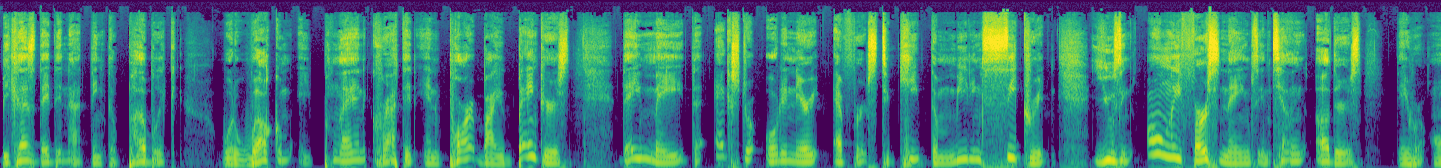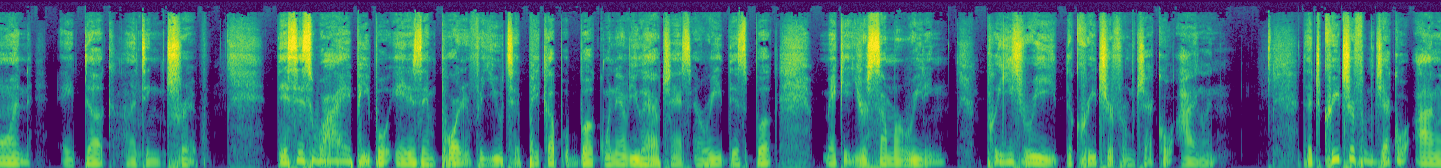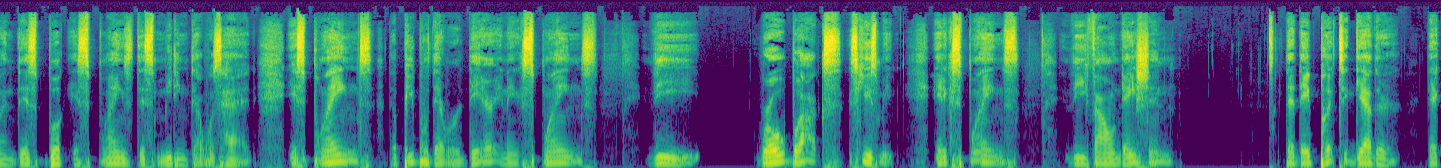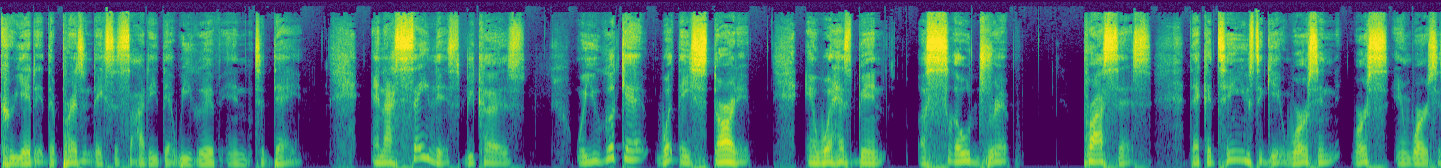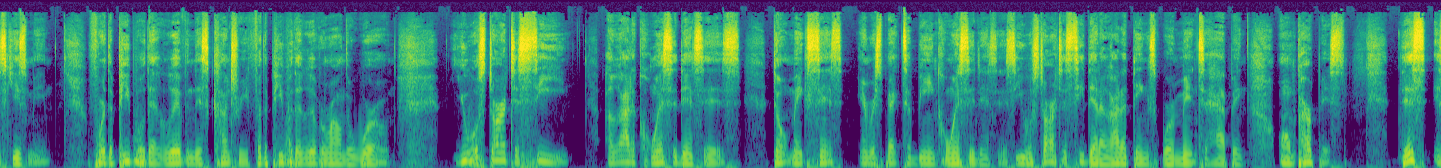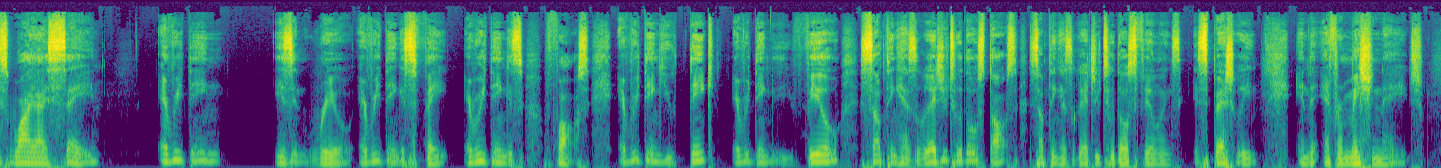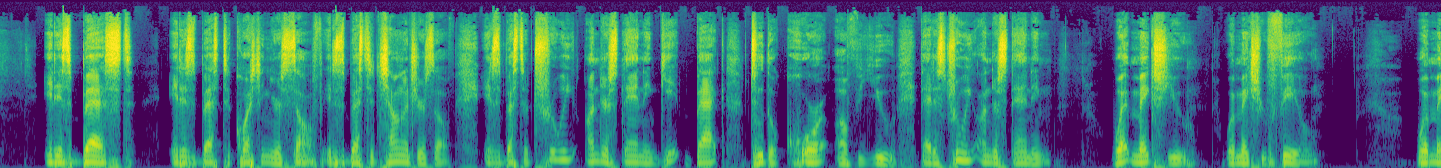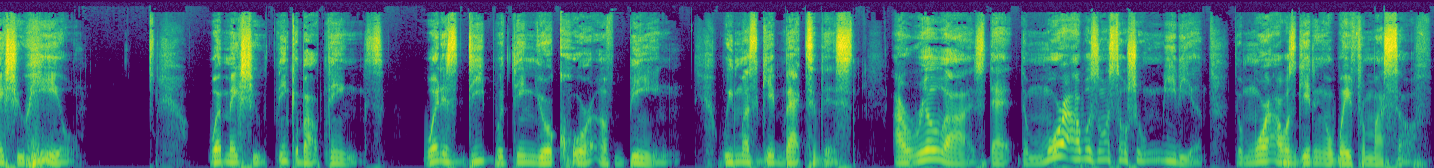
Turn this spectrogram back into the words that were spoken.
because they did not think the public would welcome a plan crafted in part by bankers, they made the extraordinary efforts to keep the meeting secret, using only first names and telling others they were on a duck hunting trip. This is why, people, it is important for you to pick up a book whenever you have a chance and read this book. Make it your summer reading. Please read The Creature from Jekyll Island. The Creature from Jekyll Island, this book explains this meeting that was had, explains the people that were there, and explains the roadblocks, excuse me, it explains the foundation that they put together that created the present day society that we live in today. And I say this because when you look at what they started and what has been a slow drip process that continues to get worse and worse and worse, excuse me, for the people that live in this country, for the people that live around the world, you will start to see a lot of coincidences don't make sense in respect to being coincidences. You will start to see that a lot of things were meant to happen on purpose. This is why I say everything isn't real. Everything is fake. Everything is false. Everything you think, everything you feel, something has led you to those thoughts, something has led you to those feelings, especially in the information age. It is best it is best to question yourself. It is best to challenge yourself. It is best to truly understand and get back to the core of you. That is truly understanding what makes you, what makes you feel, what makes you heal, what makes you think about things, what is deep within your core of being. We must get back to this. I realized that the more I was on social media, the more I was getting away from myself.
